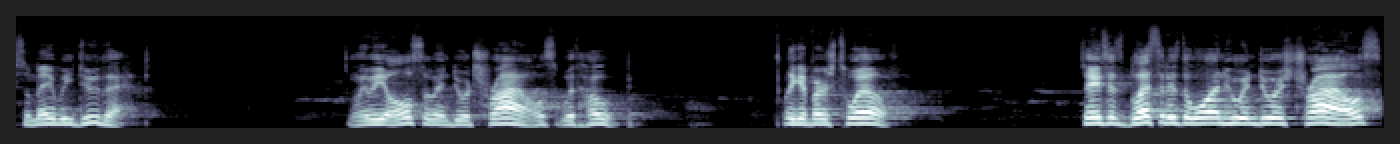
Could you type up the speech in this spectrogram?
So may we do that. May we also endure trials with hope. Look at verse 12. James says, Blessed is the one who endures trials,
